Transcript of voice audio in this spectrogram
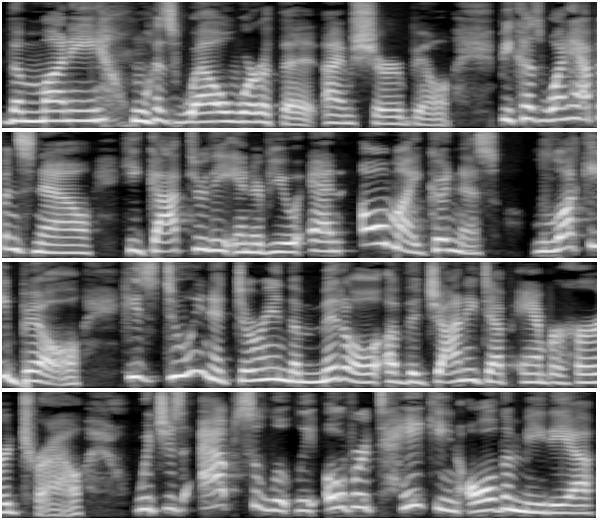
The money was well worth it, I'm sure, Bill, because what happens now, he got through the interview and oh my goodness, Lucky Bill, he's doing it during the middle of the Johnny Depp Amber Heard trial, which is absolutely overtaking all the media,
